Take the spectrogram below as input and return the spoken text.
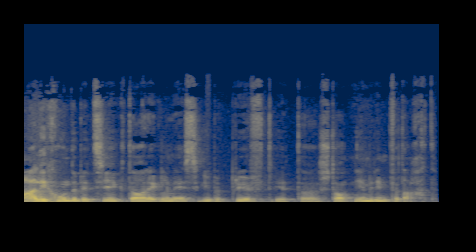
alle Kundenbeziehungen da regelmäßig überprüft wird. Da steht niemand im Verdacht.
